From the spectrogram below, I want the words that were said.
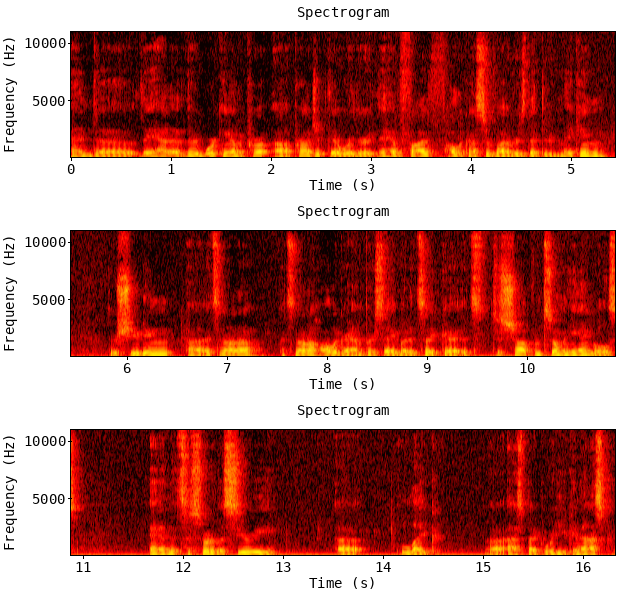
And uh, they had a they're working on a pro- uh, project there where they they have five Holocaust survivors that they're making. They're shooting. Uh, it's not a it's not a hologram per se, but it's like a, it's just shot from so many angles, and it's a sort of a Siri uh, like uh, aspect where you can ask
